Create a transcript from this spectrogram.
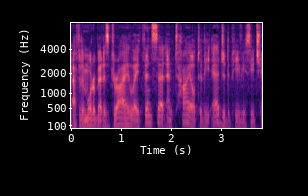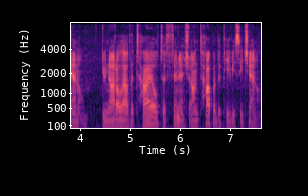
After the mortar bed is dry, lay thinset and tile to the edge of the PVC channel. Do not allow the tile to finish on top of the PVC channel.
